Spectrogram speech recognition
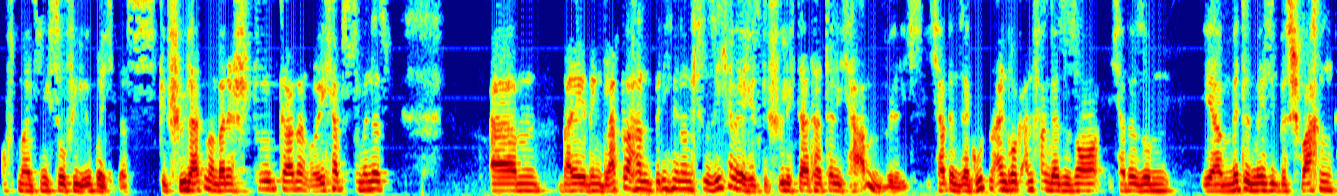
oftmals nicht so viel übrig. Das Gefühl hat man bei den Stuttgartern, oder ich habe es zumindest, ähm, bei den Gladbachern bin ich mir noch nicht so sicher, welches Gefühl ich da tatsächlich haben will. Ich, ich hatte einen sehr guten Eindruck Anfang der Saison. Ich hatte so einen eher mittelmäßig bis schwachen.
